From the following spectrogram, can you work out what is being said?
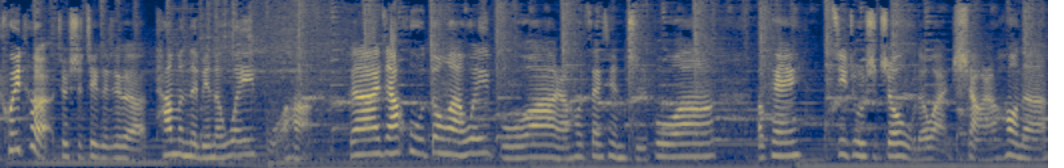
推特就是这个这个他们那边的微博哈，跟大家互动啊，微博啊，然后在线直播啊。OK，记住是周五的晚上，然后呢，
